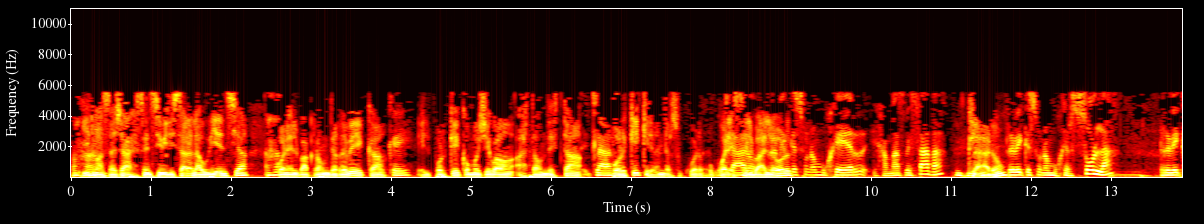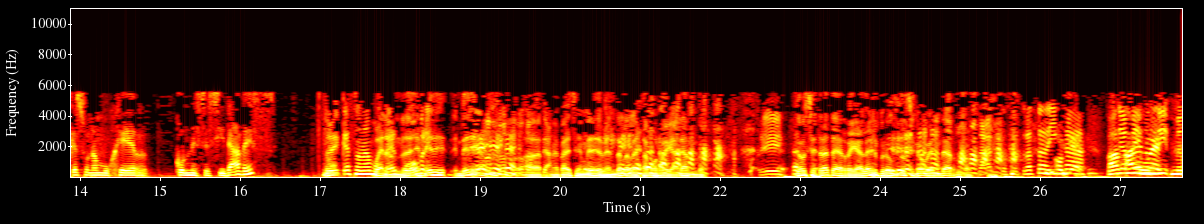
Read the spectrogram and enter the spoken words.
Ajá. ir más allá, sensibilizar a la audiencia Ajá. con el background de Rebeca, Ok. el por qué, cómo llegó hasta donde está, Claro. por qué quiere vender su cuerpo, cuál Claro, es el valor. Rebeca es una mujer jamás besada. Claro. Rebeca es una mujer sola. Rebeca es una mujer con necesidades. Rebeca es una mujer Bueno, en, en pobre. vez de, en vez de- a ver, me parece que en vez de venderla la estamos regalando. Sí. No se trata de regalar el producto, sino venderlo. Exacto, se trata, hija. Ok, tú va- ya va me, de hundí, me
